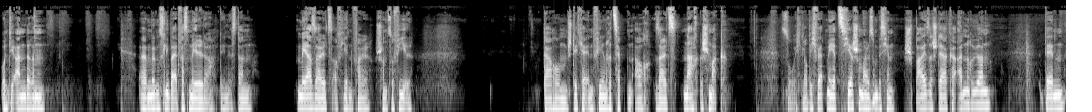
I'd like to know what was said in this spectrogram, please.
und die anderen äh, mögen es lieber etwas milder. Den ist dann Meersalz auf jeden Fall schon zu viel. Darum steht ja in vielen Rezepten auch Salz nach Geschmack. So, ich glaube, ich werde mir jetzt hier schon mal so ein bisschen Speisestärke anrühren, denn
